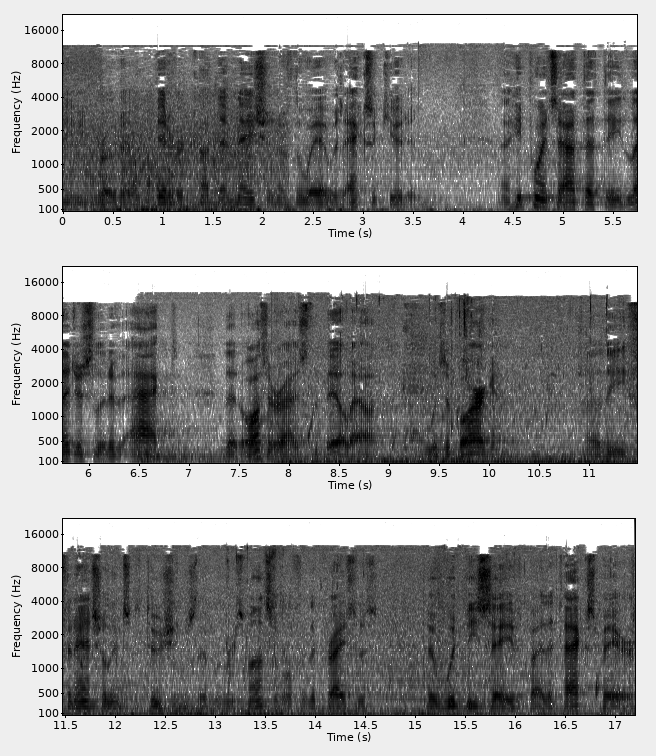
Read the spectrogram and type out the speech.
He wrote a bitter condemnation of the way it was executed. Uh, he points out that the legislative act that authorized the bailout was a bargain. Uh, the financial institutions that were responsible for the crisis uh, would be saved by the taxpayer,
